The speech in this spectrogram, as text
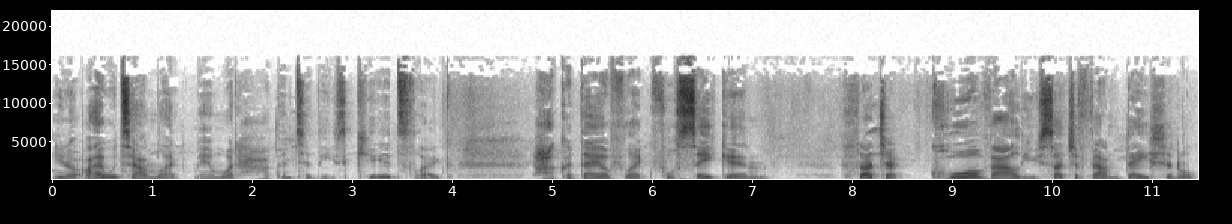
you know, I would say I'm like, man, what happened to these kids? Like how could they have like forsaken such a core value, such a foundational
